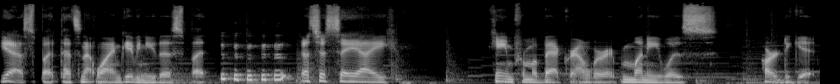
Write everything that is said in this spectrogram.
yes, but that's not why I'm giving you this. But let's just say I came from a background where money was hard to get.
